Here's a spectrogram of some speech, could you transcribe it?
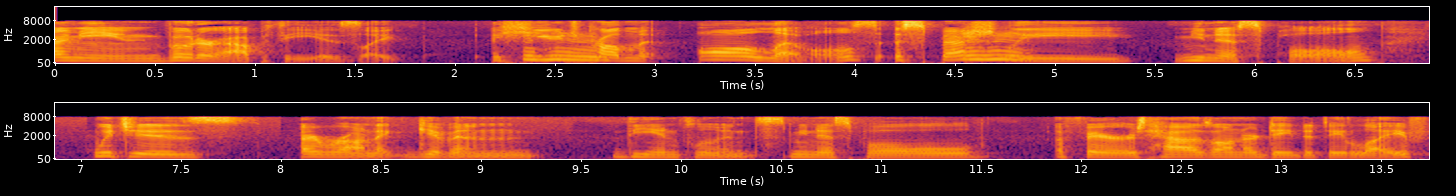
i mean voter apathy is like a huge mm-hmm. problem at all levels especially mm-hmm. municipal which is ironic given the influence municipal affairs has on our day-to-day life.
